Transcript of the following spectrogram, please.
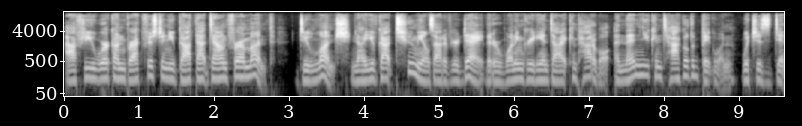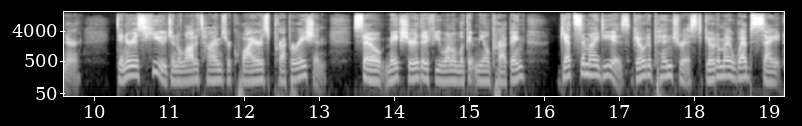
After you work on breakfast and you've got that down for a month, do lunch. Now you've got two meals out of your day that are one ingredient diet compatible. And then you can tackle the big one, which is dinner. Dinner is huge and a lot of times requires preparation. So make sure that if you want to look at meal prepping, get some ideas. Go to Pinterest, go to my website.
